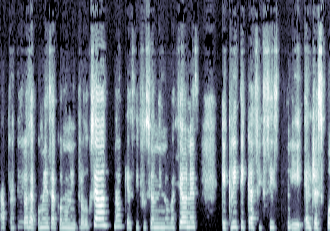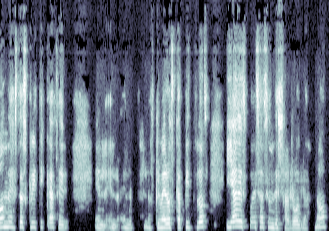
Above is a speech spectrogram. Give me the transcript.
a partir, o sea, comienza con una introducción, ¿no? Que es difusión de innovaciones, qué críticas existen y él responde a estas críticas en, en, en, en los primeros capítulos y ya después hace un desarrollo, ¿no?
